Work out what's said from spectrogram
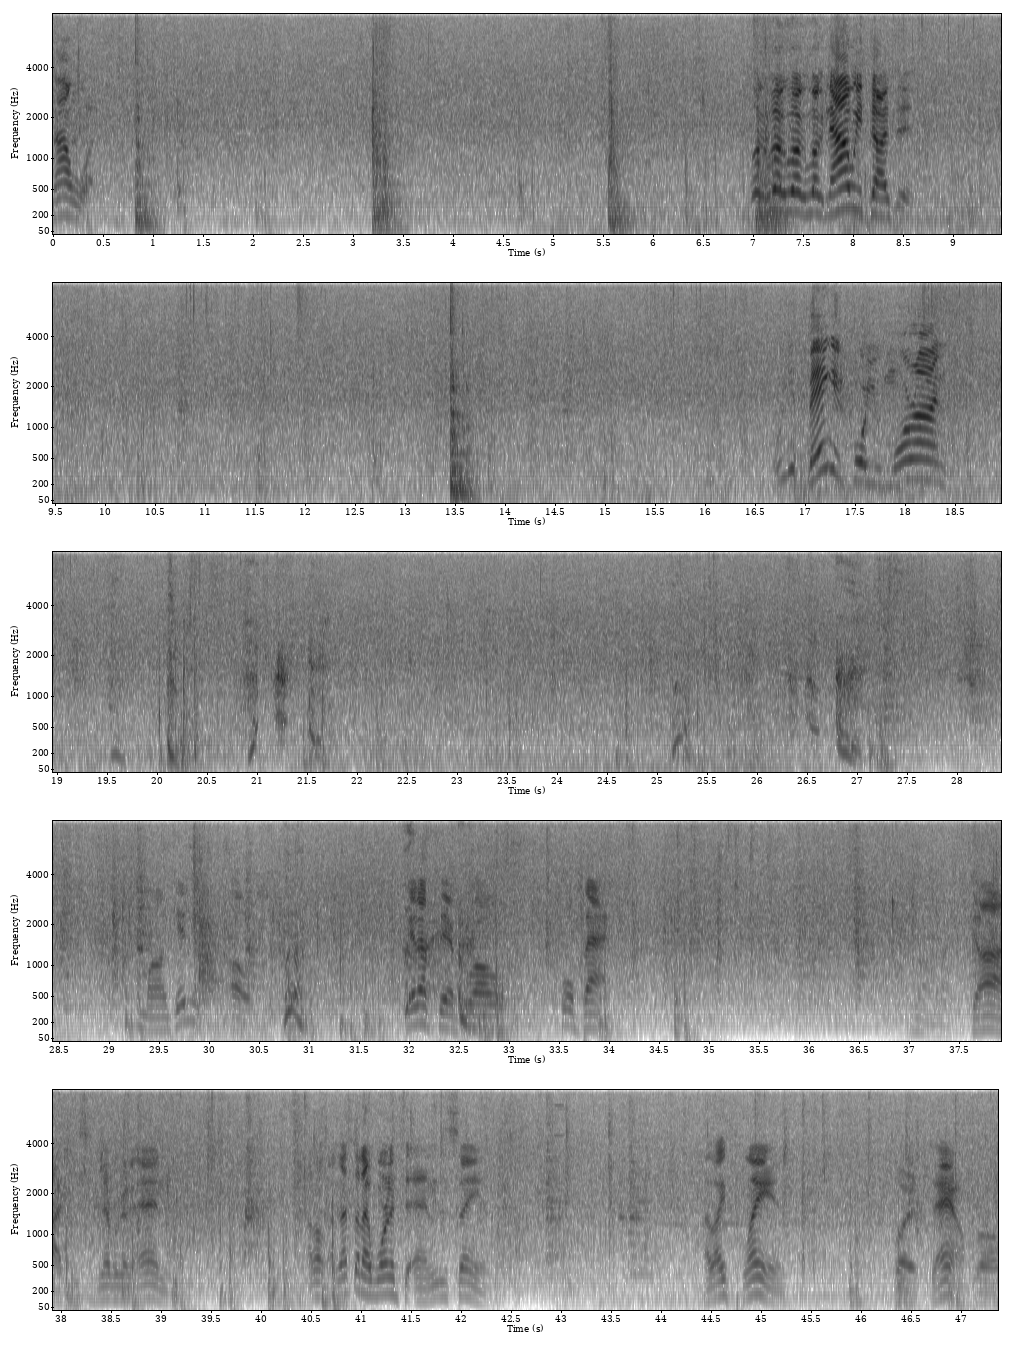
Now what? Look, look, look, look. Now he does it. What are you banging for, you moron? Come on, get me. Oh. Get up there, bro. Pull back. Oh my god, this is never gonna end. I don't. Not that I want it to end. I'm just saying. I like playing, but damn, bro.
